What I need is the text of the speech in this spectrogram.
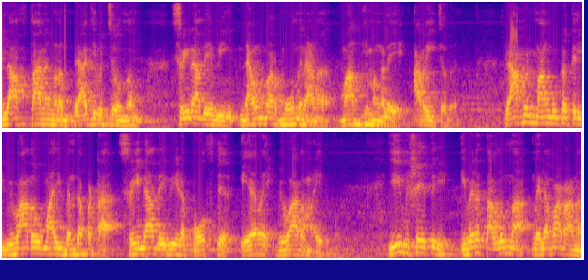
എല്ലാ സ്ഥാനങ്ങളും രാജിവെച്ചുവെന്നും ശ്രീനാദേവി നവംബർ മൂന്നിനാണ് മാധ്യമങ്ങളെ അറിയിച്ചത്. രാഹുൽ മാങ്കൂട്ടത്തിൽ വിവാദവുമായി ബന്ധപ്പെട്ട ശ്രീനാദേവിയുടെ പോസ്റ്റ് ഏറെ വിവാദമായിരുന്നു. ഈ വിഷയത്തിൽ ഇവരെ തള്ളുന്ന നിലപാടാണ്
